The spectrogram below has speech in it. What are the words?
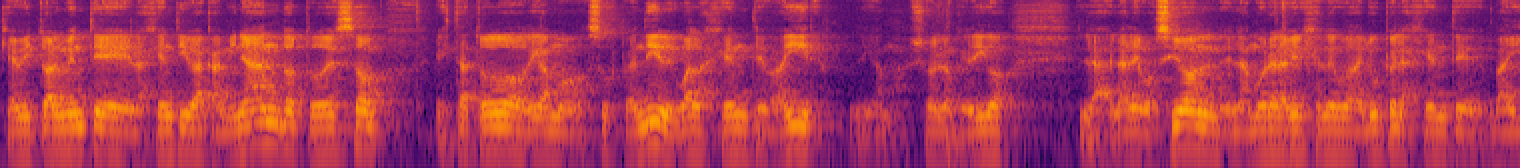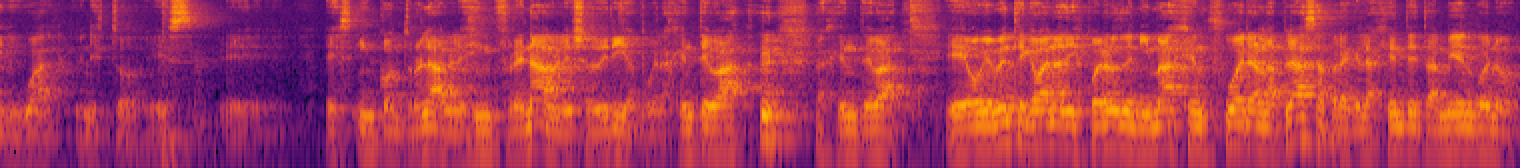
que habitualmente la gente iba caminando, todo eso está todo, digamos, suspendido, igual la gente va a ir, digamos, yo lo que digo la, devoción, el amor a la Virgen de Guadalupe, la gente va a ir igual. En esto es, eh, es incontrolable, es infrenable, yo diría, porque la gente va, la gente va. Eh, obviamente que van a disponer de una imagen fuera en la plaza para que la gente también, bueno,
